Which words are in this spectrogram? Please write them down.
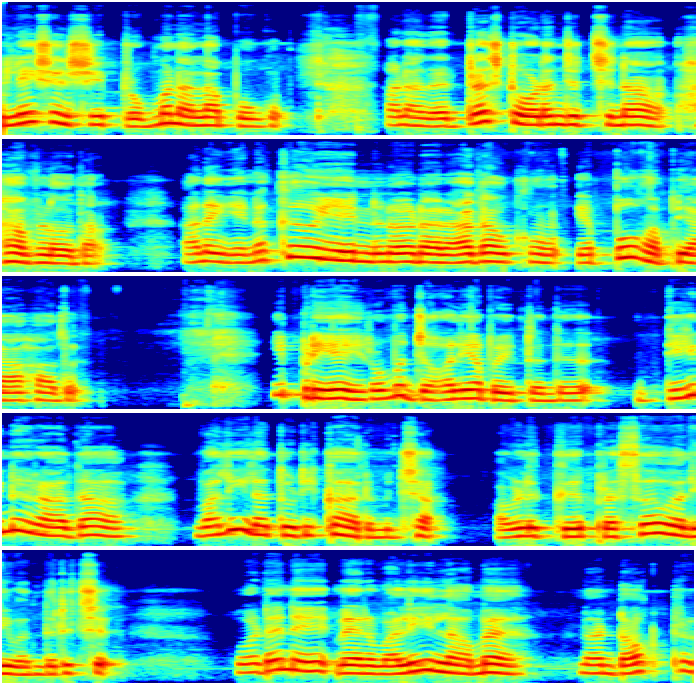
ரிலேஷன்ஷிப் ரொம்ப நல்லா போகும். ஆனால் அந்த ட்ரஸ்ட் உடஞ்சிடுச்சின்னா அவ்வளோதான் ஆனால் எனக்கு என்னோட ராதாவுக்கும் எப்பவும் அப்படி ஆகாது. இப்படியே ரொம்ப ஜாலியாக போயிட்டு இருந்தது. திடீர்னு ராதா வலியில் துடிக்க ஆரம்பித்தா அவளுக்கு பிரசவ வலி வந்துடுச்சு உடனே வேறு வழி இல்லாமல் நான் டாக்டர்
